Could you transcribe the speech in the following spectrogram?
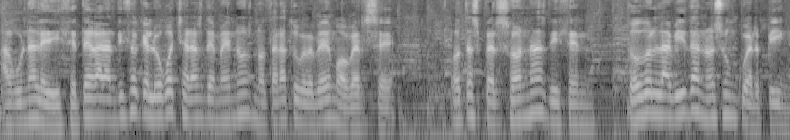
Alguna le dice, te garantizo que luego echarás de menos notar a tu bebé moverse. Otras personas dicen, todo en la vida no es un cuerpín.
